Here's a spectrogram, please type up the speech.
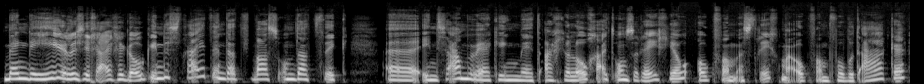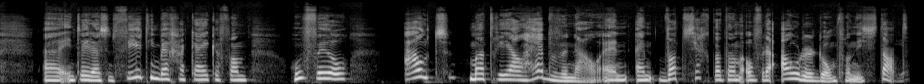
mengde Heerlen zich eigenlijk ook in de strijd. En dat was omdat ik in samenwerking met archeologen uit onze regio, ook van Maastricht, maar ook van bijvoorbeeld Aken, in 2014 ben gaan kijken van hoeveel oud materiaal hebben we nou? En, en wat zegt dat dan over de ouderdom van die stad?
